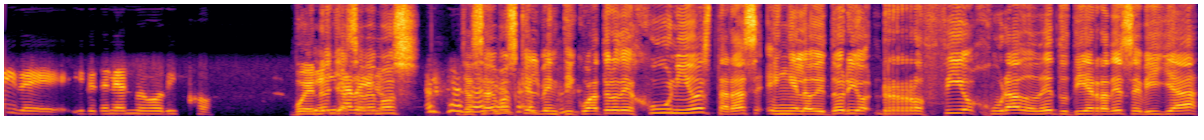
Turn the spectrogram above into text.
y de, y de tener nuevo disco. Bueno, ya sabemos, ya sabemos que el 24 de junio estarás en el auditorio Rocío Jurado de tu tierra de Sevilla,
